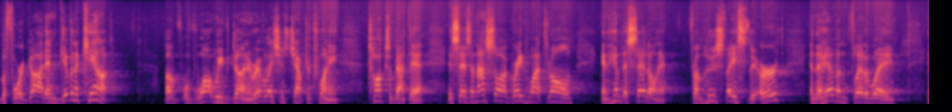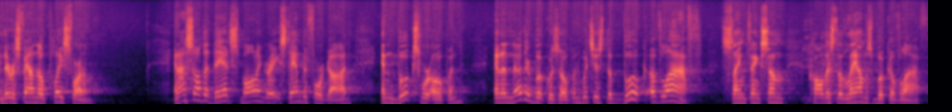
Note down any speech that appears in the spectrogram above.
before God and give an account of, of what we've done. In Revelations chapter 20, talks about that. It says, And I saw a great white throne and him that sat on it, from whose face the earth and the heaven fled away, and there was found no place for them. And I saw the dead, small and great, stand before God, and books were opened, and another book was opened, which is the book of life. Same thing, some call this the Lamb's book of life.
